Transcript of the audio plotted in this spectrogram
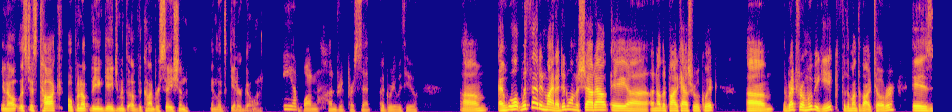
You know, let's just talk, open up the engagement of the conversation, and let's get her going. Yep. 100% agree with you. Um, and well, with that in mind, I did want to shout out a uh, another podcast real quick. Um, the Retro Movie Geek for the month of October is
